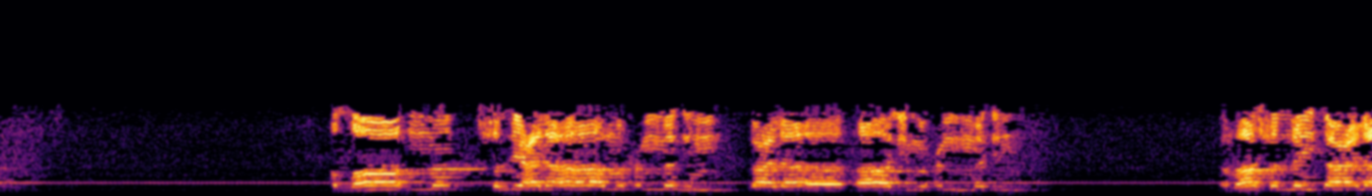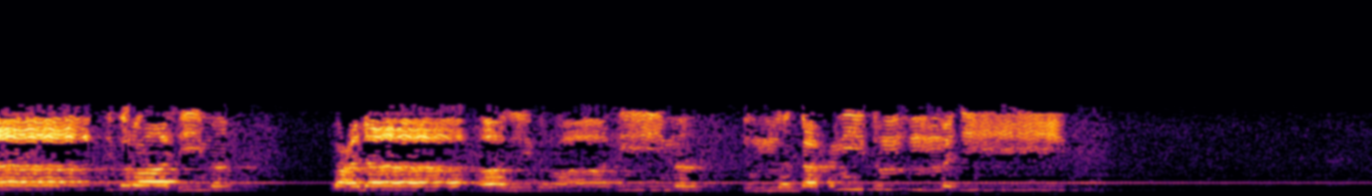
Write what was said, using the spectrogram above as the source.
اللهم صل على محمد وعلى آل محمد. كما صليت على إبراهيم وعلى آل إبراهيم إنك حميد مجيد.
